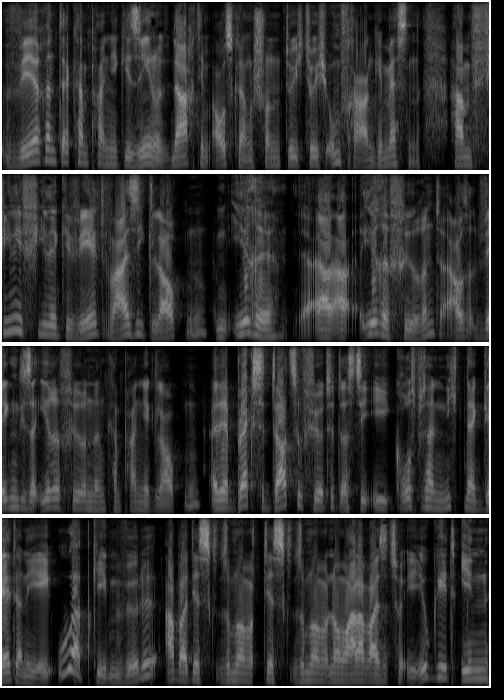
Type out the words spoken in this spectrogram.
während der Kampagne gesehen und nach dem Ausgang schon durch, durch Umfragen gemessen. Haben viele, viele gewählt, weil sie glaubten, irre, äh, irreführend, aus, wegen dieser irreführenden Kampagne glaubten, äh, der Brexit dazu führte, dass die Großbritannien nicht mehr Geld an die EU abgeben würde, aber das, das normalerweise zur EU geht, in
